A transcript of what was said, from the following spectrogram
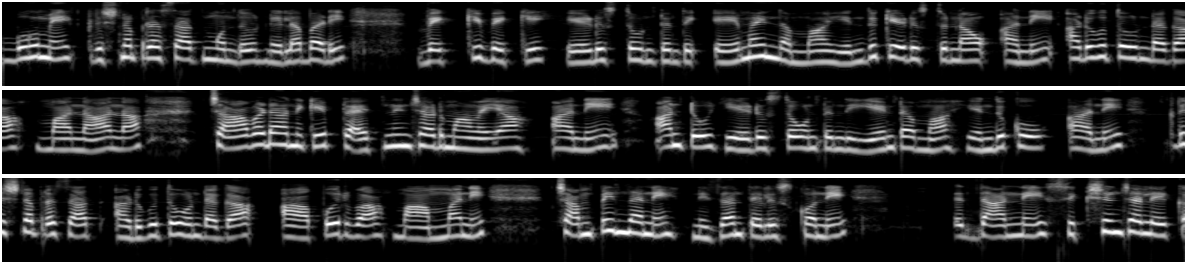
భూమి కృష్ణప్రసాద్ ముందు నిలబడి వెక్కి వెక్కి ఏడుస్తూ ఉంటుంది. ఏమైందమ్మా? ఎందుకు ఏడుస్తున్నావు? అని అడుగుతూ ఉండగా మా నాన్న చావడానికి ప్రయత్నించాడు మామయ్య అని అంటూ ఏడుస్తూ ఉంటుంది. ఏంటమ్మా? ఎందుకు? అని కృష్ణప్రసాద్ అడుగుతూ ఉండగా ఆ అపూర్వ మా అమ్మని చంపిందని నిజం తెలుసుకొని దాన్ని శిక్షించలేక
